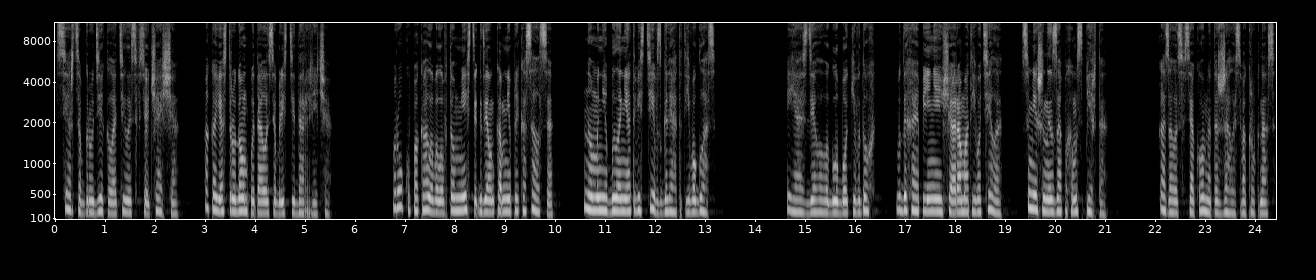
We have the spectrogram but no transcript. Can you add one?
Сердце в груди колотилось все чаще, пока я с трудом пыталась обрести дар речи. Руку покалывало в том месте, где он ко мне прикасался, но мне было не отвести взгляд от его глаз. Я сделала глубокий вдох, вдыхая пьянеющий аромат его тела, смешанный с запахом спирта. Казалось, вся комната сжалась вокруг нас.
